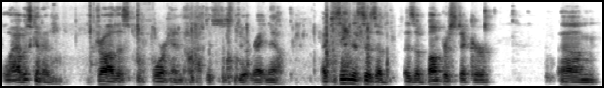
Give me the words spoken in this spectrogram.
Boy, I was going to draw this beforehand. I'll have to just do it right now. I've seen this as a as a bumper sticker. Um,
